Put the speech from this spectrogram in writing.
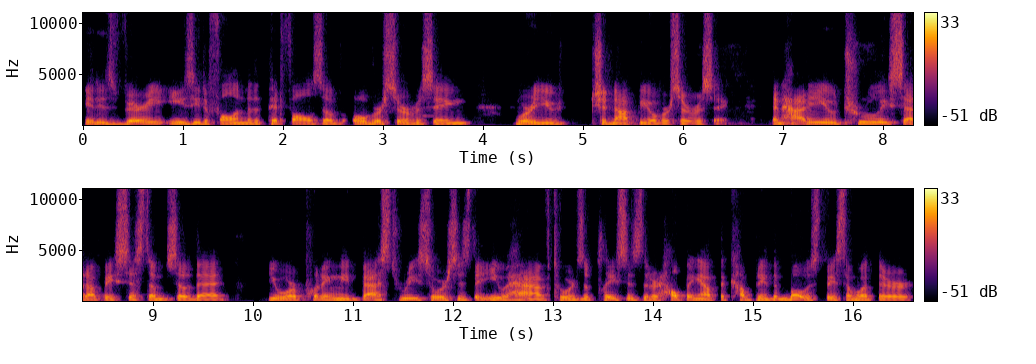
it is very easy to fall into the pitfalls of over servicing where you should not be over servicing. And how do you truly set up a system so that you are putting the best resources that you have towards the places that are helping out the company the most based on what their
